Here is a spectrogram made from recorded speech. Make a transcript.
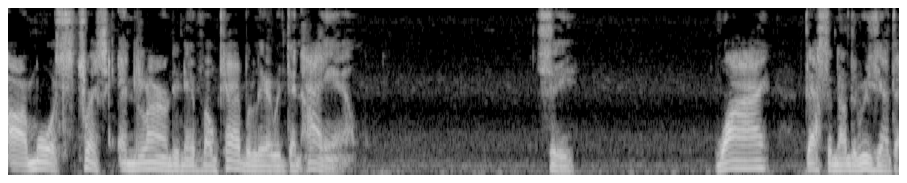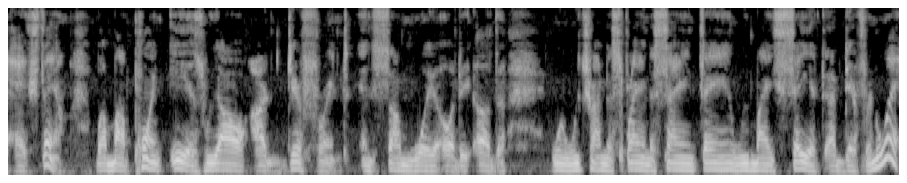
are more stretched and learned in their vocabulary than I am. See, why? That's another reason you have to ask them. But my point is, we all are different in some way or the other. When we're trying to explain the same thing, we might say it a different way.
